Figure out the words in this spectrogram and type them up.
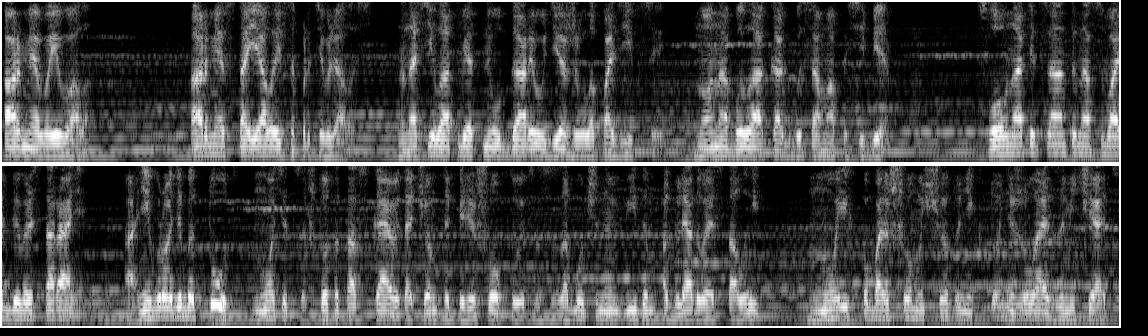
Армия воевала. Армия стояла и сопротивлялась наносила ответные удары и удерживала позиции, но она была как бы сама по себе. Словно официанты на свадьбе в ресторане. Они вроде бы тут, носятся, что-то таскают, о чем-то перешептываются с озабоченным видом, оглядывая столы, но их по большому счету никто не желает замечать.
